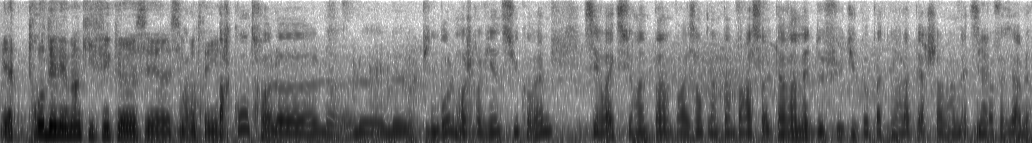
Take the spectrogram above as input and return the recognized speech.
Il y a trop d'éléments qui fait que c'est Voilà. contraignant. Par contre, le, le- le- le pinball, moi je reviens dessus quand même. C'est vrai que sur un pain, par exemple, un pain parasol, tu as 20 mètres de fût, tu peux pas tenir la perche à 20 mètres, c'est Ouais. pas faisable.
